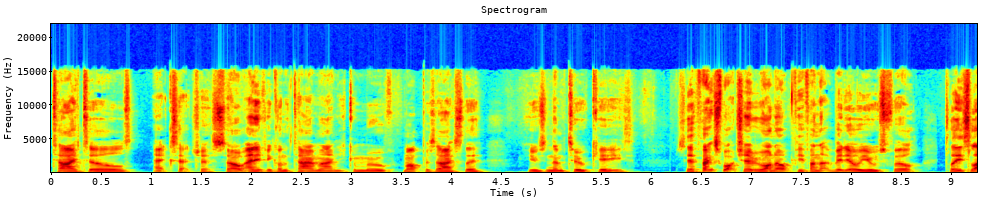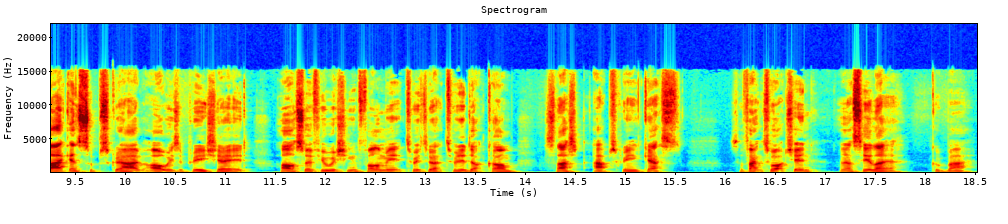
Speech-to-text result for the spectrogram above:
titles, etc. So anything on the timeline you can move more precisely using them two keys. So thanks for watching everyone, I hope you found that video useful. Please like and subscribe, always appreciated. Also if you're wishing follow me at Twitter at twitter.com slash appscreencast. So thanks for watching and I'll see you later. Goodbye.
